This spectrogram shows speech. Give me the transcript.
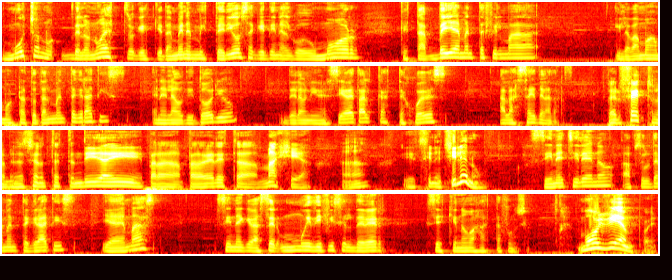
mucho de lo nuestro, que, que también es misteriosa, que tiene algo de humor, que está bellamente filmada y la vamos a mostrar totalmente gratis en el auditorio de la Universidad de Talca este jueves a las 6 de la tarde. Perfecto, la invitación está extendida ahí para, para ver esta magia. ¿ah? Y cine chileno. Cine chileno absolutamente gratis y además cine que va a ser muy difícil de ver si es que no vas a esta función. Muy bien, pues.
